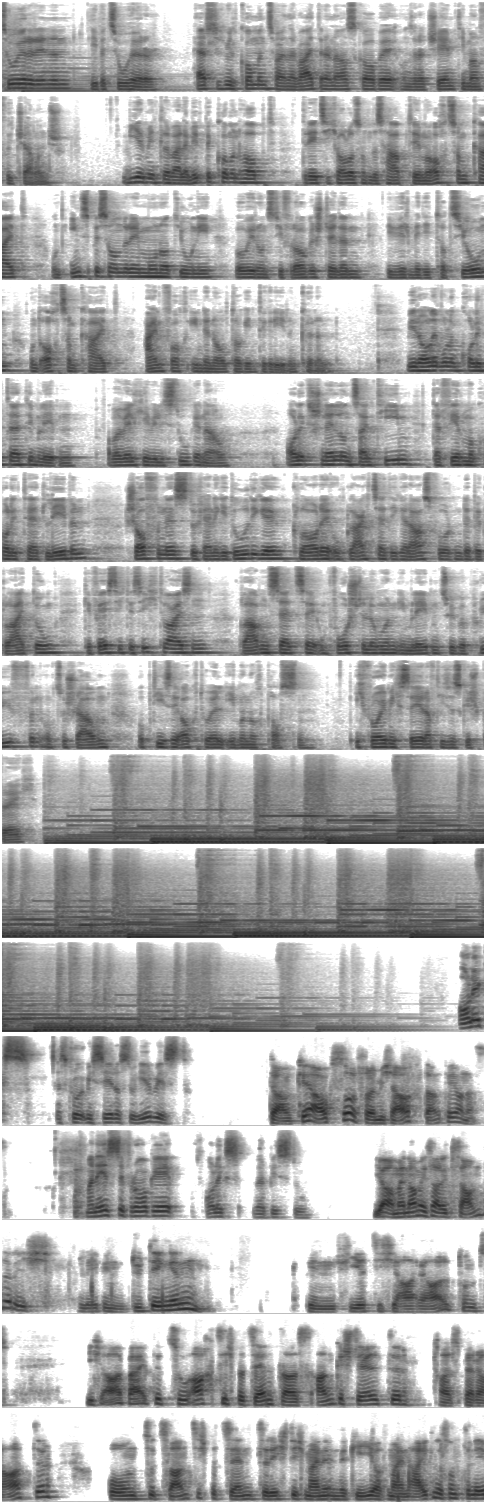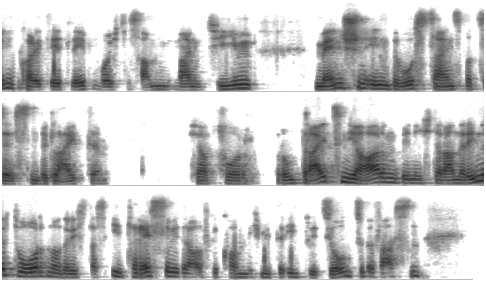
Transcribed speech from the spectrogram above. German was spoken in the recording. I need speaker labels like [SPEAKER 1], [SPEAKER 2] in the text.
[SPEAKER 1] Zuhörerinnen, liebe Zuhörer, herzlich willkommen zu einer weiteren Ausgabe unserer GMT Monthly Challenge. Wie ihr mittlerweile mitbekommen habt, dreht sich alles um das Hauptthema Achtsamkeit und insbesondere im Monat Juni, wo wir uns die Frage stellen, wie wir Meditation und Achtsamkeit einfach in den Alltag integrieren können. Wir alle wollen Qualität im Leben, aber welche willst du genau? Alex Schnell und sein Team der Firma Qualität Leben schaffen es durch eine geduldige, klare und gleichzeitig herausfordernde Begleitung, gefestigte Sichtweisen, Glaubenssätze und Vorstellungen im Leben zu überprüfen und zu schauen, ob diese aktuell immer noch passen. Ich freue mich sehr auf dieses Gespräch. Alex, es freut mich sehr, dass du hier bist.
[SPEAKER 2] Danke, auch so, freue mich auch. Danke, Jonas.
[SPEAKER 1] Meine erste Frage, Alex, wer bist du?
[SPEAKER 2] Ja, mein Name ist Alexander, ich lebe in Düdingen, bin 40 Jahre alt und ich arbeite zu 80 Prozent als Angestellter, als Berater und zu 20 Prozent richte ich meine Energie auf mein eigenes Unternehmen, Qualität Leben, wo ich zusammen mit meinem Team Menschen in Bewusstseinsprozessen begleite. Ich habe vor rund 13 Jahren bin ich daran erinnert worden oder ist das Interesse wieder aufgekommen, mich mit der Intuition zu befassen.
